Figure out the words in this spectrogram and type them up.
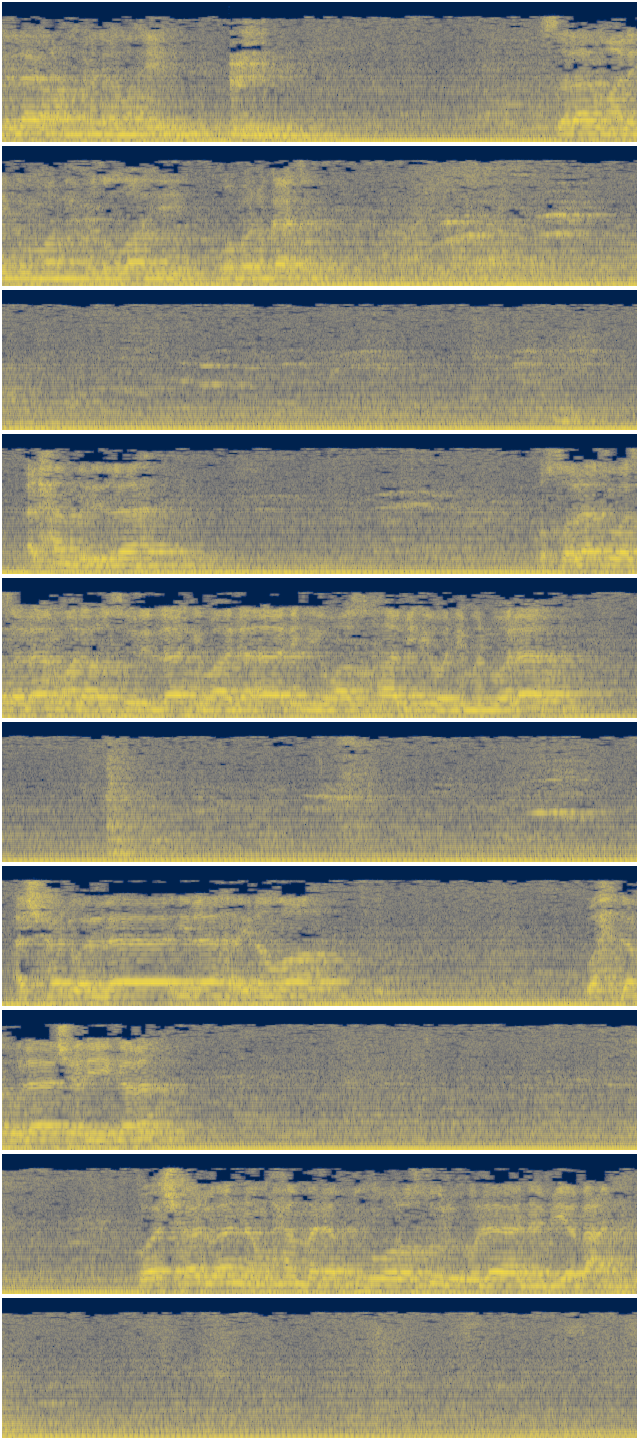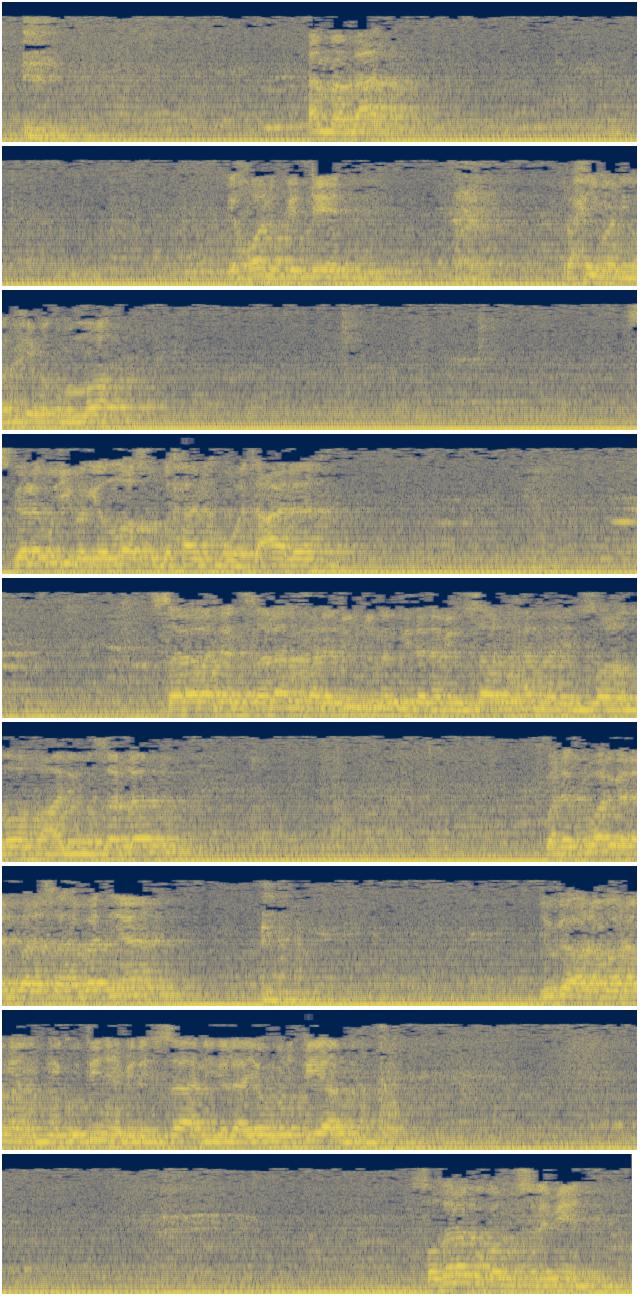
بسم الله الرحمن الرحيم. السلام عليكم ورحمة الله وبركاته. الحمد لله والصلاة والسلام على رسول الله وعلى آله وأصحابه ولمن والاه. أشهد أن لا إله إلا الله وحده لا شريك له وأشهد أن محمد عبده ورسوله لا نبي بعده أما بعد إخواني في الدين رحمني ورحمكم الله. Segala puji bagi Allah Subhanahu wa taala. Salawat dan salam pada junjungan kita Nabi besar Muhammad sallallahu alaihi wasallam. Pada keluarga dan para sahabatnya juga orang-orang yang mengikutinya bil ihsan ila yaumil qiyamah. Saudaraku kaum muslimin,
